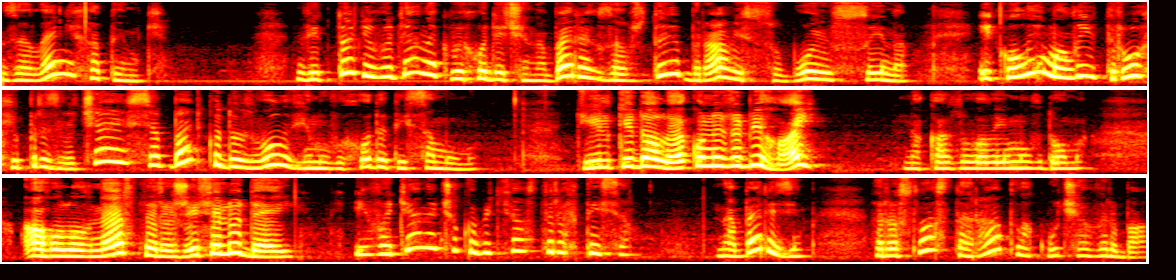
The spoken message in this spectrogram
Зелені хатинки. Відтоді водяник, виходячи на берег, завжди брав із собою сина. І коли малий трохи призвичаївся, батько дозволив йому виходити й самому. Тільки далеко не забігай, наказували йому вдома. А головне, стережися людей. І водяничок обіцяв стерегтися. На березі росла стара плакуча верба.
